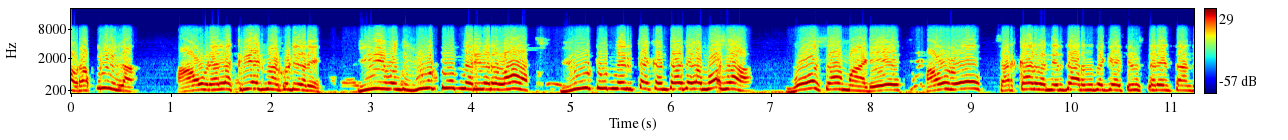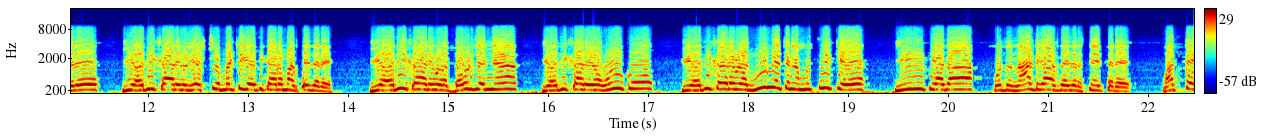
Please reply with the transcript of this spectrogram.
ಅವ್ರ ಅಪ್ಪನೂ ಇಲ್ಲ. ಅವರೆಲ್ಲ ಕ್ರಿಯೇಟ್ ಮಾಡ್ಕೊಂಡಿದ್ದಾರೆ. ಈ ಒಂದು ಯೂಟ್ಯೂಬ್ ನರಿದಾರಲ್ಲ ಯೂಟ್ಯೂಬ್ನ ಇರ್ತಕ್ಕಂಥದ್ದೆಲ್ಲ ಮೋಸ. ಮೋಸ ಮಾಡಿ ಅವರು ಸರ್ಕಾರದ ನಿರ್ಧಾರದ ಬಗ್ಗೆ ತಿಳಿಸ್ತಾರೆ ಅಂತ ಅಂದ್ರೆ, ಈ ಅಧಿಕಾರಿಗಳು ಎಷ್ಟು ಮಟ್ಟಿಗೆ ಅಧಿಕಾರ ಮಾಡ್ತಾ ಇದ್ದಾರೆ. ಈ ಅಧಿಕಾರಿಗಳ ದೌರ್ಜನ್ಯ, ಈ ಅಧಿಕಾರಿಗಳ ಉಳುಕು ಈ ಅಧಿಕಾರಿಗಳ ನ್ಯೂನತೆನ ಮುಚ್ಚಲಿಕ್ಕೆ ಈ ರೀತಿಯಾದ ಒಂದು ನಾಟಕ ಆಡ್ತಾ ಇದ್ದಾರೆ ಸ್ನೇಹಿತರೆ. ಮತ್ತೆ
